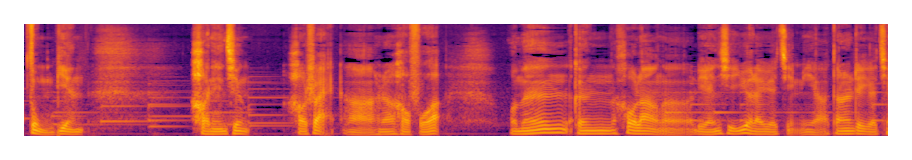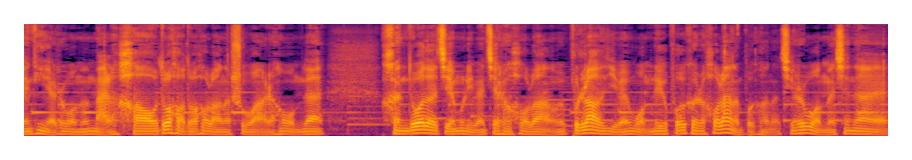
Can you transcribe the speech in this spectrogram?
总编，好年轻，好帅啊，然后好佛。我们跟后浪呢联系越来越紧密啊。当然，这个前提也是我们买了好多好多后浪的书啊，然后我们在。很多的节目里面介绍后浪，我不知道以为我们这个播客是后浪的播客呢。其实我们现在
